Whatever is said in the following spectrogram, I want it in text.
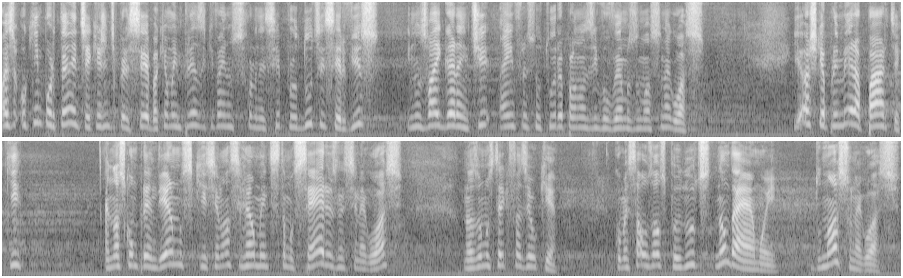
Mas o que é importante é que a gente perceba que é uma empresa que vai nos fornecer produtos e serviços e nos vai garantir a infraestrutura para nós desenvolvermos o nosso negócio. E eu acho que a primeira parte aqui é nós compreendermos que se nós realmente estamos sérios nesse negócio, nós vamos ter que fazer o quê? Começar a usar os produtos não da Amway, do nosso negócio.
